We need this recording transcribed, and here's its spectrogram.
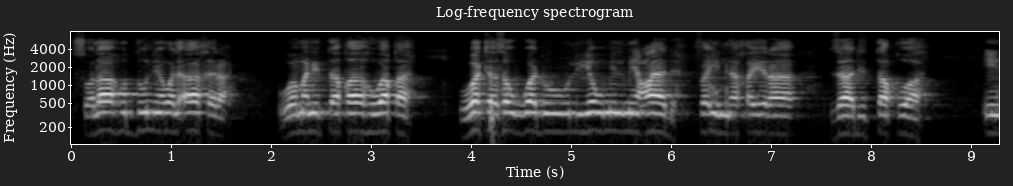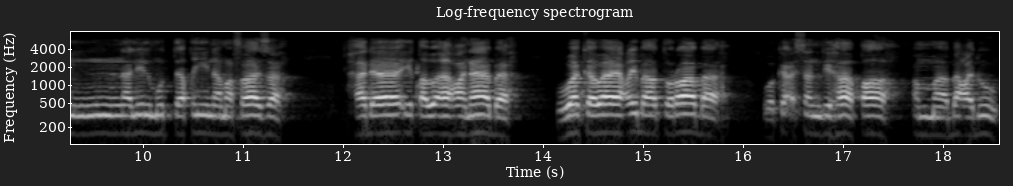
صلاح الدنيا والآخرة ومن اتقاه وقه وتزودوا ليوم الميعاد فإن خير زاد التقوى. إن للمتقين مفازا حدائق وأعنابا وكواعب ترابا وكأسا دهاقا. أما بعد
